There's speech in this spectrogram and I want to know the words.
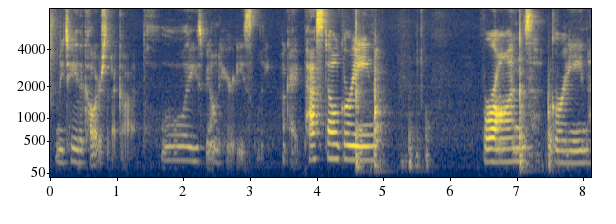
Let me tell you the colors that I got. Please be on here easily. Okay, pastel green, bronze green,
